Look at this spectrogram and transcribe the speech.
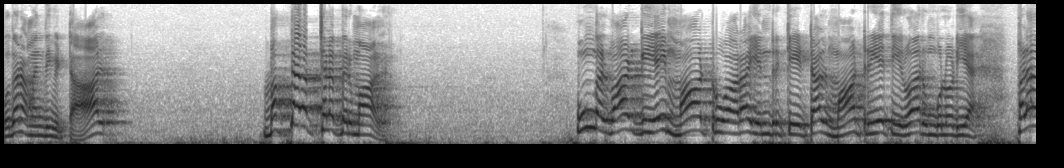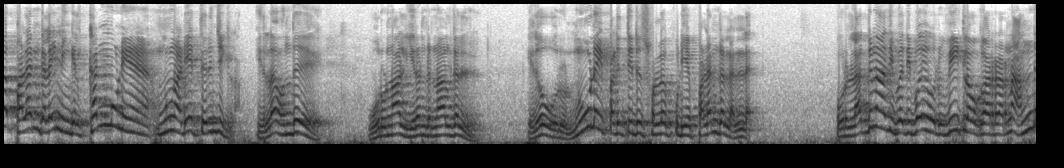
புதன் அமைந்து விட்டால் பக்தவட்சல பெருமாள் உங்கள் வாழ்க்கையை மாற்றுவாரா என்று கேட்டால் மாற்றியே தீர்வார் உங்களுடைய பல பலன்களை நீங்கள் கண்முனி முன்னாடியே தெரிஞ்சுக்கலாம். இதெல்லாம் வந்து ஒரு நாள் இரண்டு நாள்கள் ஏதோ ஒரு நூலை படித்துட்டு சொல்லக்கூடிய பலன்கள் அல்ல. ஒரு லக்னாதிபதி போய் ஒரு வீட்டில் உட்காடுறாருன்னா அந்த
